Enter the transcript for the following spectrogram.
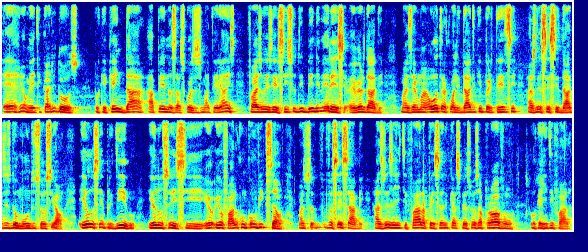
é realmente caridoso. Porque quem dá apenas as coisas materiais faz um exercício de benemerência, é verdade mas é uma outra qualidade que pertence às necessidades do mundo social. Eu sempre digo, eu não sei se. Eu, eu falo com convicção, mas vocês sabem, às vezes a gente fala pensando que as pessoas aprovam o que a gente fala.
